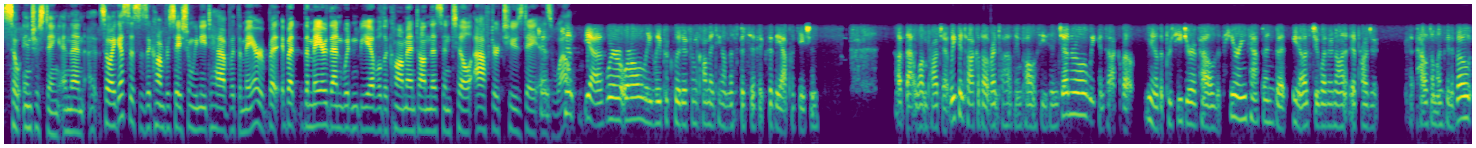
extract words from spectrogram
So interesting. And then, uh, so I guess this is a conversation we need to have with the mayor, but but the mayor then wouldn't be able to comment on this until after Tuesday as well. Yeah, we're we're all legally precluded from commenting on the specifics of the application of that one project. We can talk about rental housing policies in general. We can talk about you know the procedure of how the hearings happen, but you know as to whether or not a project, how someone's going to vote,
